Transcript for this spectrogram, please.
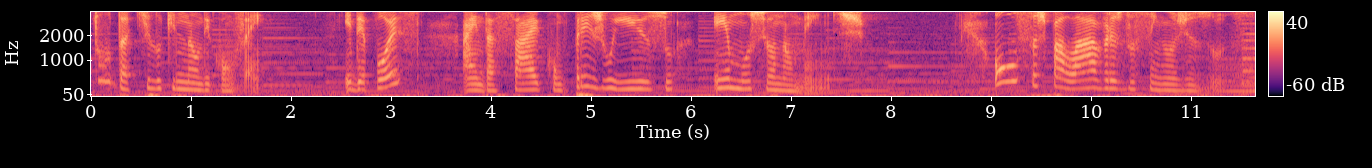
tudo aquilo que não lhe convém. E depois ainda sai com prejuízo emocionalmente. Ouça as palavras do Senhor Jesus.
